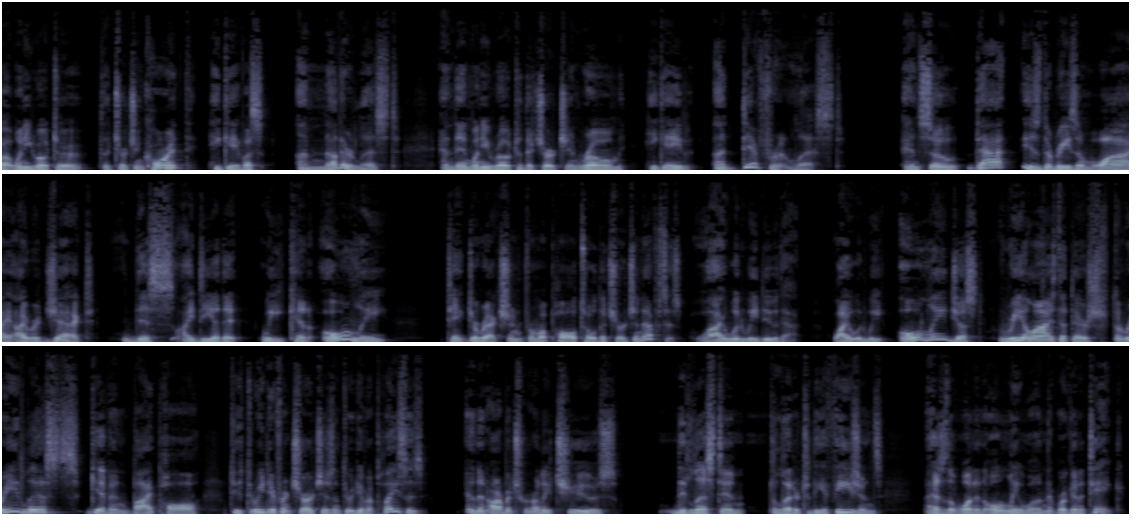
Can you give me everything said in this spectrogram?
But when he wrote to the church in Corinth, he gave us another list. And then when he wrote to the church in Rome, he gave a different list. And so that is the reason why I reject this idea that we can only take direction from what Paul told the church in Ephesus. Why would we do that? Why would we only just realize that there's three lists given by Paul to three different churches in three different places and then arbitrarily choose the list in the letter to the Ephesians as the one and only one that we're going to take.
